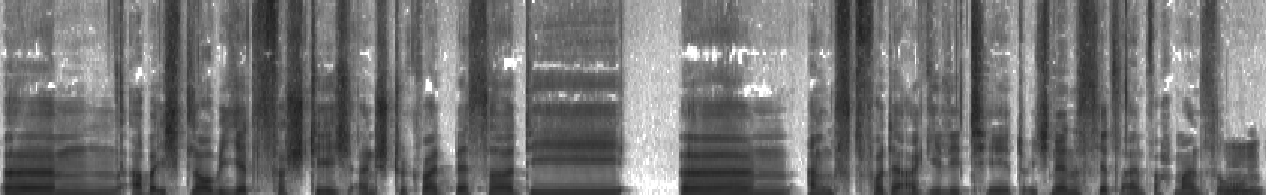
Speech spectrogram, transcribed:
Ähm, aber ich glaube, jetzt verstehe ich ein Stück weit besser die ähm, Angst vor der Agilität. Ich nenne es jetzt einfach mal so. Mhm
